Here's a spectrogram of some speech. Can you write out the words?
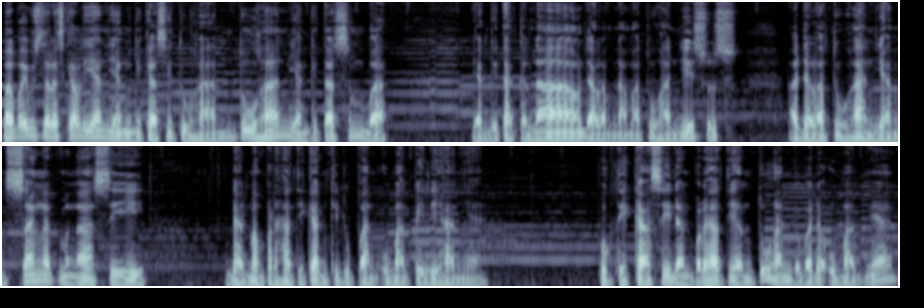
Bapak Ibu Saudara sekalian yang dikasih Tuhan, Tuhan yang kita sembah, yang kita kenal dalam nama Tuhan Yesus adalah Tuhan yang sangat mengasihi dan memperhatikan kehidupan umat pilihannya. Bukti kasih dan perhatian Tuhan kepada umatnya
